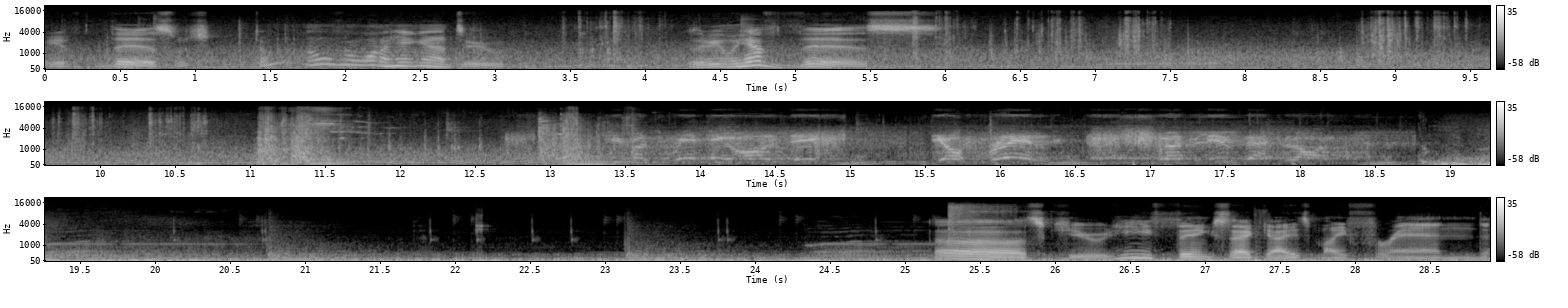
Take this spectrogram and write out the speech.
We have this, which I don't know if I want to hang on to. I mean, we have this. Thinks that guy's my friend.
